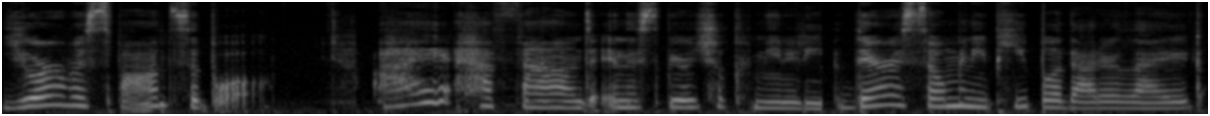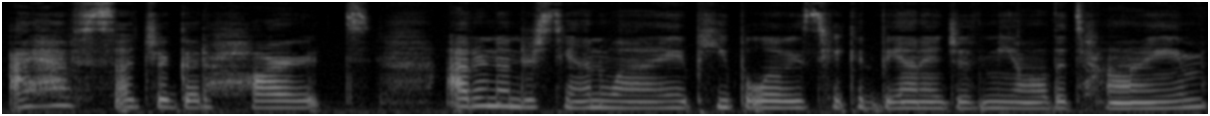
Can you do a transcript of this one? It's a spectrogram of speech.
You're responsible. I have found in the spiritual community, there are so many people that are like, I have such a good heart. I don't understand why people always take advantage of me all the time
